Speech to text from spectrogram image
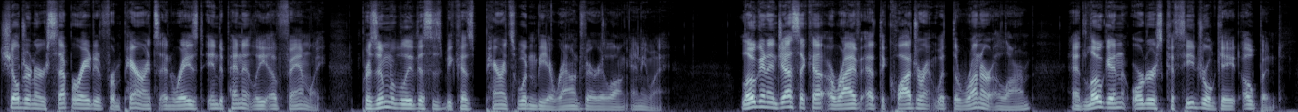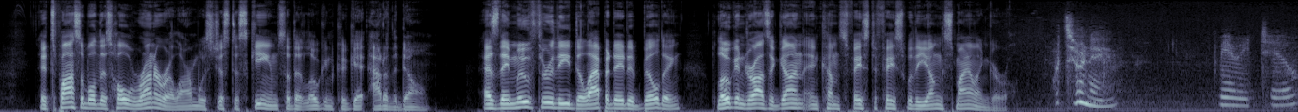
children are separated from parents and raised independently of family. Presumably, this is because parents wouldn't be around very long anyway. Logan and Jessica arrive at the quadrant with the runner alarm, and Logan orders Cathedral Gate opened. It's possible this whole runner alarm was just a scheme so that Logan could get out of the dome. As they move through the dilapidated building, Logan draws a gun and comes face to face with a young smiling girl. What's your name? Mary too.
